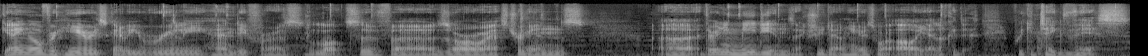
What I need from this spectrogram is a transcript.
Getting over here is going to be really handy for us. Lots of uh, Zoroastrians. Uh, are there any Medians actually down here as well? Oh yeah, look at this. If we can take this,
